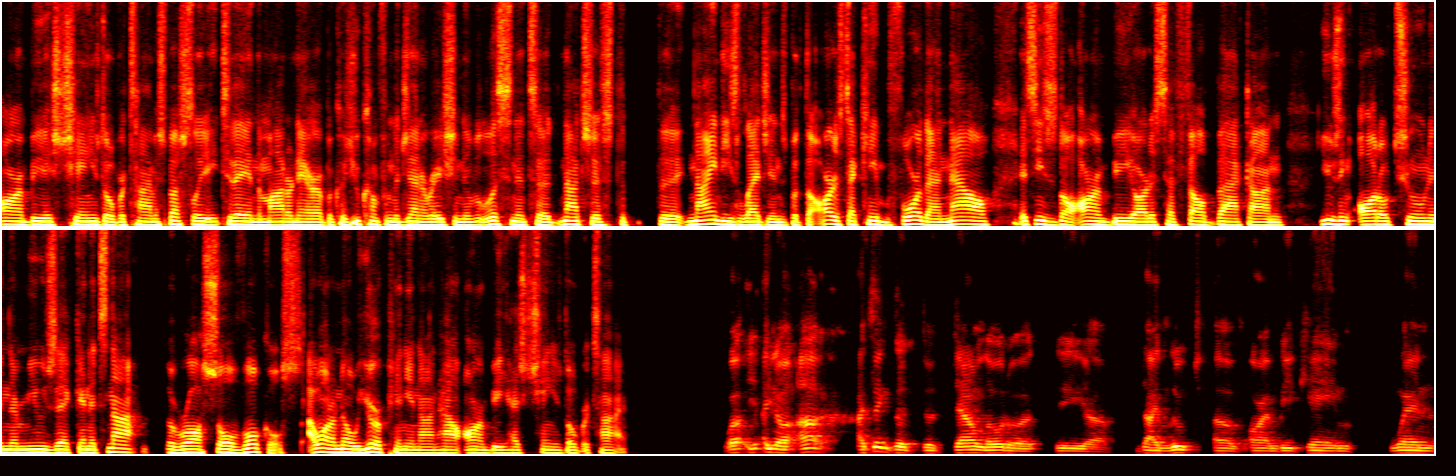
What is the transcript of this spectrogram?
R&B has changed over time, especially today in the modern era? Because you come from the generation of listening to not just the the 90s legends but the artists that came before then now it seems as though r&b artists have fell back on using auto tune in their music and it's not the raw soul vocals. I want to know your opinion on how R&B has changed over time. Well, you know, I, I think that the download or the uh, dilute of R&B came when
